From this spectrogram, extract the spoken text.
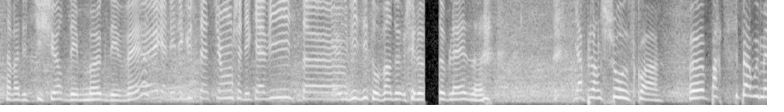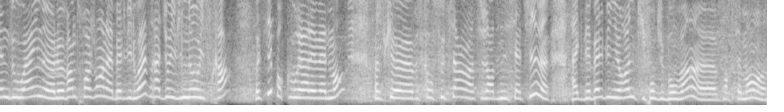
Ça va de t-shirts, des mugs, des verres. Ouais, Il y a des dégustations chez des cavistes. euh, Il y a une visite au vin de, chez le vin de Blaise. Il y a plein de choses quoi. Euh, participez à Women Do Wine euh, le 23 juin à la Bellevilloise. Radio Evino y sera aussi pour couvrir l'événement parce que parce qu'on soutient euh, ce genre d'initiative avec des belles vigneronnes qui font du bon vin, euh, forcément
